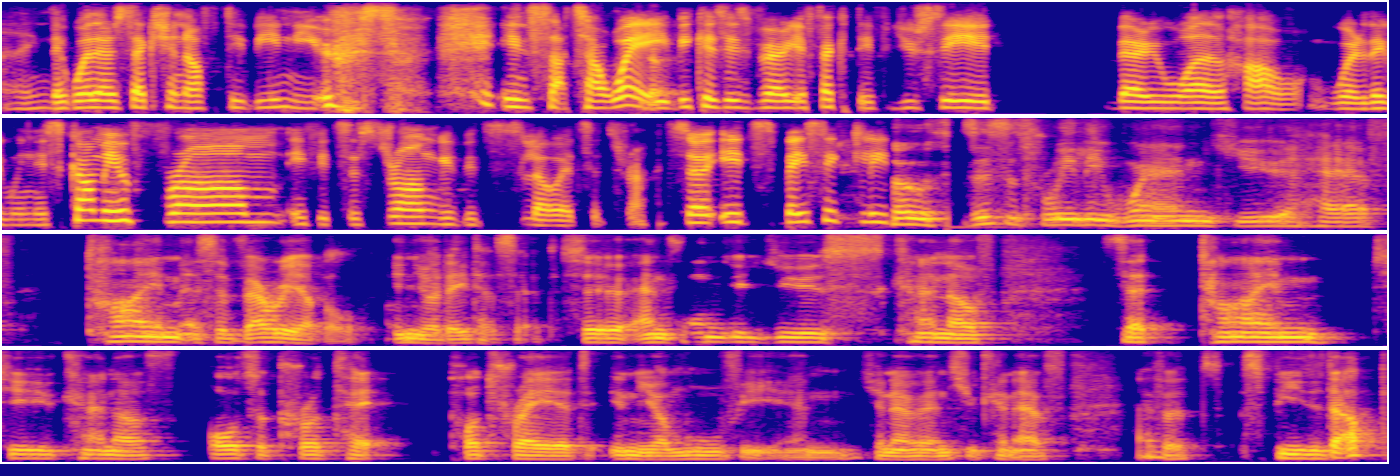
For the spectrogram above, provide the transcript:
in the weather section of TV news in such a way yeah. because it's very effective. You see it very well how where the wind is coming from, if it's strong, if it's slow, etc. So it's basically so this is really when you have time as a variable in your data set. So and then you use kind of that time to kind of also protect portray it in your movie. And you know and you can have have it speeded up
